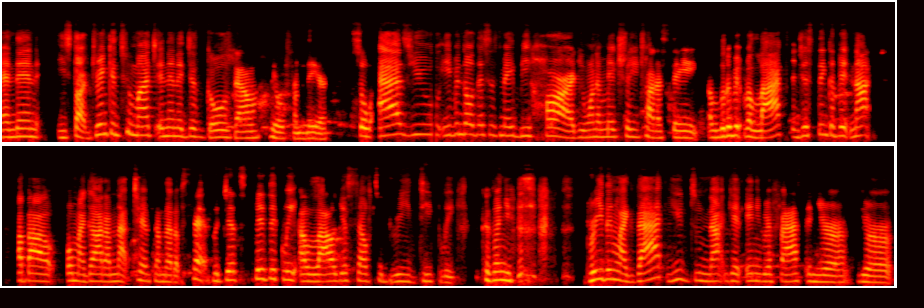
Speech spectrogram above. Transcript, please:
and then you start drinking too much, and then it just goes downhill from there. So as you, even though this is maybe hard, you want to make sure you try to stay a little bit relaxed and just think of it not about, oh my God, I'm not tense, I'm not upset, but just physically allow yourself to breathe deeply. Because when you breathing like that, you do not get anywhere fast and your your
